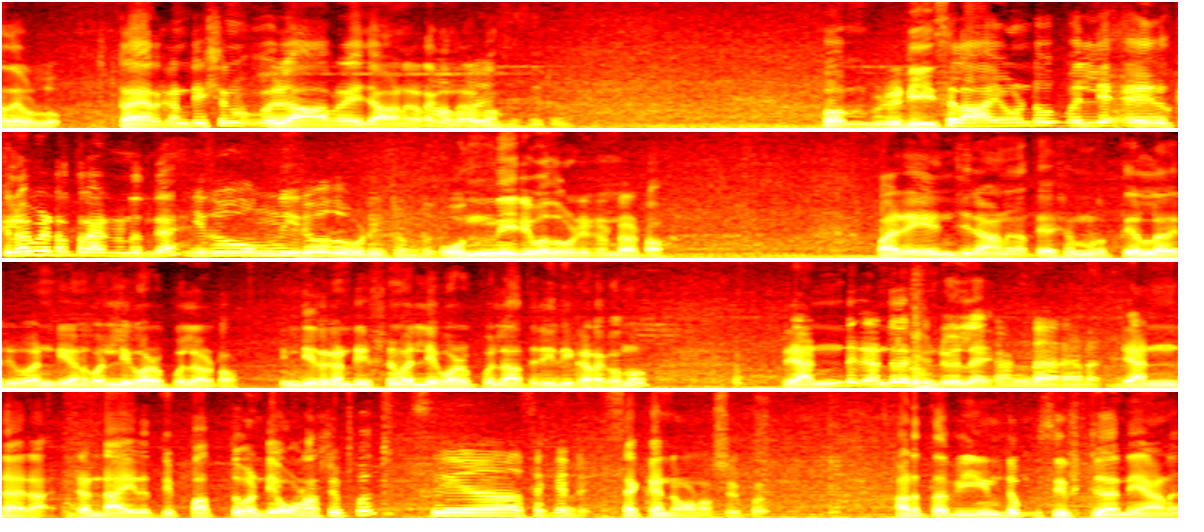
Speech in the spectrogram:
അതേ ഉള്ളൂ. ടയർ കണ്ടീഷൻ ഒരു ആവറേജ് ആണ് കിടക്കുന്നത് അപ്പം ഡീസൽ ആയതുകൊണ്ട് വലിയ കിലോമീറ്റർ എത്ര ആയിട്ടുണ്ട് ഇത് ഒന്ന് ഇരുപത് ഓടിയിട്ടുണ്ട്. ഒന്ന് ഇരുപത് ഓടിയിട്ടുണ്ട് കേട്ടോ. പഴയ എഞ്ചിനാണ് അത്യാവശ്യം വൃത്തിയുള്ള ഒരു വണ്ടിയാണ്. വലിയ കുഴപ്പമില്ല കേട്ടോ. ഇന്ത്യയുടെ കണ്ടീഷൻ വലിയ കുഴപ്പമില്ലാത്ത രീതിയിൽ കിടക്കുന്നു. രണ്ട് രണ്ട് ലക്ഷം രൂപ അല്ലേ രണ്ടര. രണ്ടായിരത്തി പത്ത് വണ്ടി ഓണർഷിപ്പ് സെക്കൻഡ് സെക്കൻഡ് ഓണർഷിപ്പ് അടുത്ത വീണ്ടും സ്വിഫ്റ്റ് തന്നെയാണ്.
